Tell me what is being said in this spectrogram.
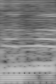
Hello. na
